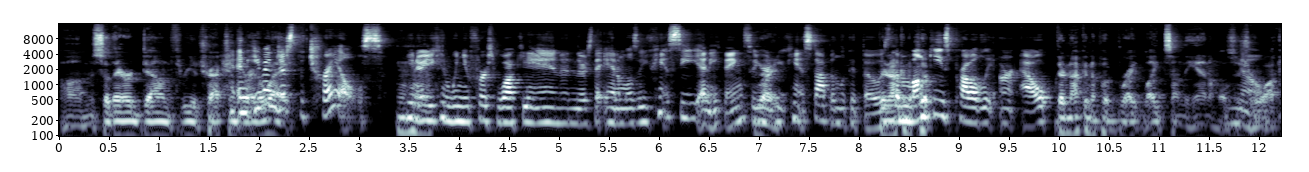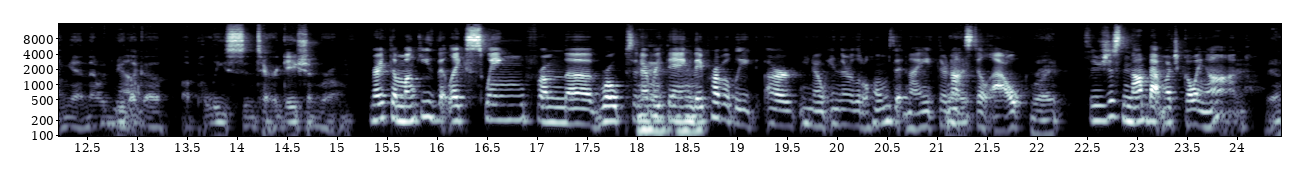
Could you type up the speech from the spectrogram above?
Um, so they're down three attractions and right even away. just the trails you know Mhm. you can when you first walk in and there's the animals you can't see anything so you're, Right. you can't stop and look at those the gonna put- monkeys probably aren't out they're not going to put bright lights on the animals as you're walking in. That would be No. like a, a police interrogation room. right the monkeys that like swing from the ropes and Mhm, everything mhm. they probably are you know in their little homes at night they're not still out Right. so there's just not that much going on Yeah.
